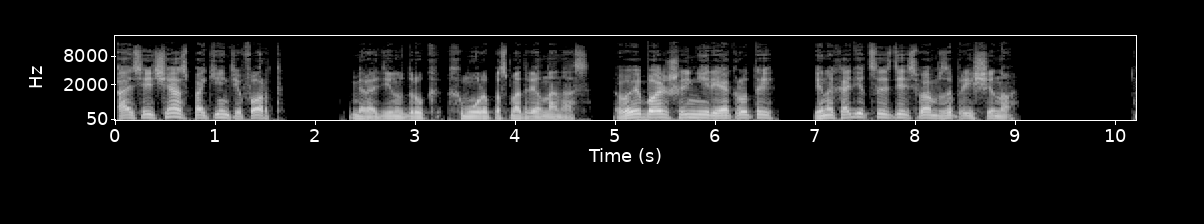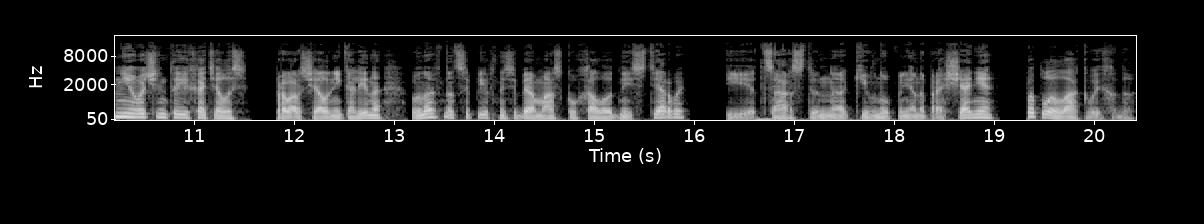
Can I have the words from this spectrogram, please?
А сейчас покиньте форт. Миродин вдруг хмуро посмотрел на нас. Вы больше не рекруты, и находиться здесь вам запрещено. Не очень-то и хотелось, проворчала Николина, вновь нацепив на себя маску холодной стервы и, царственно кивнув мне на прощание, поплыла к выходу.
